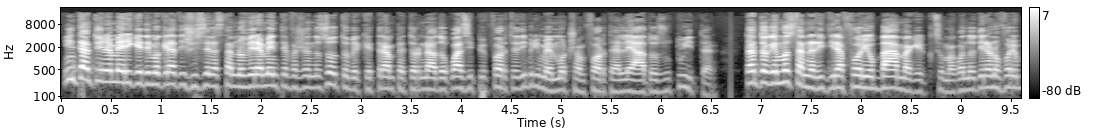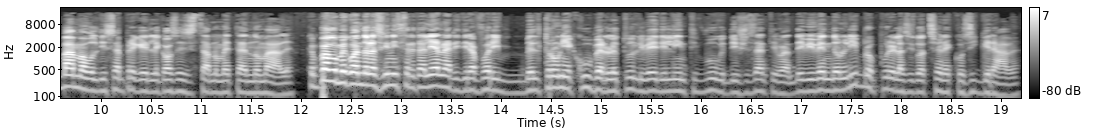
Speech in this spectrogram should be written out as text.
Intanto in America i democratici se la stanno veramente facendo sotto perché Trump è tornato quasi più forte di prima e mo c'è un forte alleato su Twitter. Tanto che mo stanno a ritirare fuori Obama che insomma quando tirano fuori Obama vuol dire sempre che le cose si stanno mettendo male. Che è un po' come quando la sinistra italiana ritira fuori Beltroni e Cooper e tu li vedi lì in tv e dici senti ma devi vendere un libro oppure la situazione è così grave.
